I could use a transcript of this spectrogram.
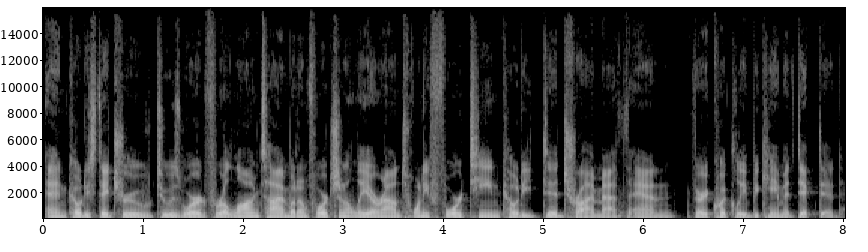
And Cody stayed true to his word for a long time, but unfortunately, around 2014, Cody did try meth and very quickly became addicted.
